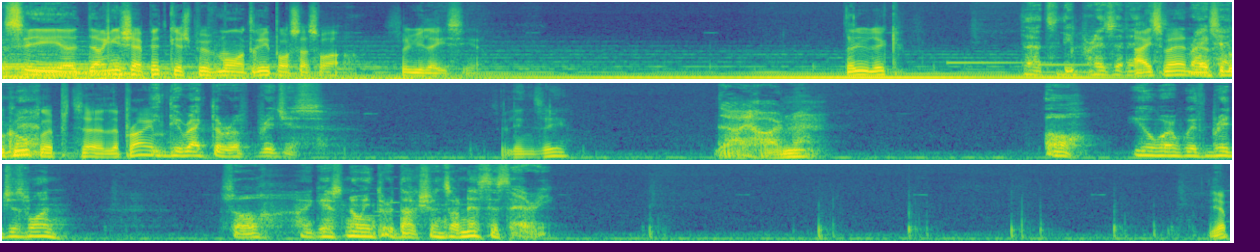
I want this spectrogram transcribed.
c'est le dernier chapitre que je peux vous montrer pour ce soir. Celui-là ici. hein. Salut, Luc. That's the president. Iceman, merci beaucoup pour le, uh, le The director of bridges. C'est Lindsay. Die Hardman? Oh, you were with Bridges One. So, I guess no introductions are necessary. Yep.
